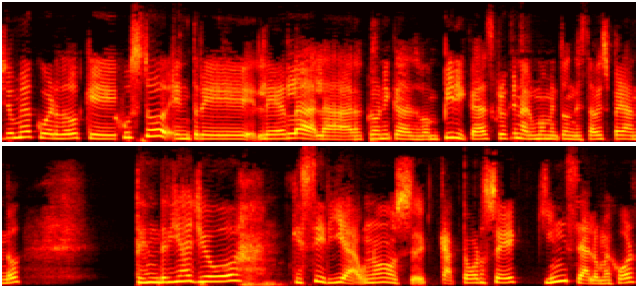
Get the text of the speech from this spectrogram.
yo me acuerdo que justo entre leer la, la crónicas vampíricas, creo que en algún momento donde estaba esperando, tendría yo, ¿qué sería? Unos 14, eh, 15 a lo mejor.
